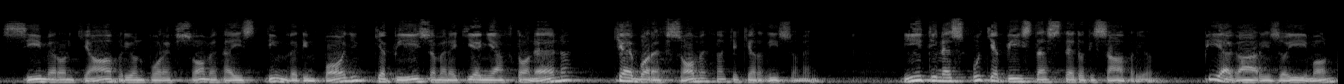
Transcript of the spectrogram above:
σήμερον και αύριον πορευσόμεθα εις την δε την πόλη και ποιήσομεν εκεί εν αυτόν ένα και εμπορευσόμεθα και κερδίσομεν. Ήτινες ούκε πίστας θέτω της αύριον ποια γάρη ζωή ημών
